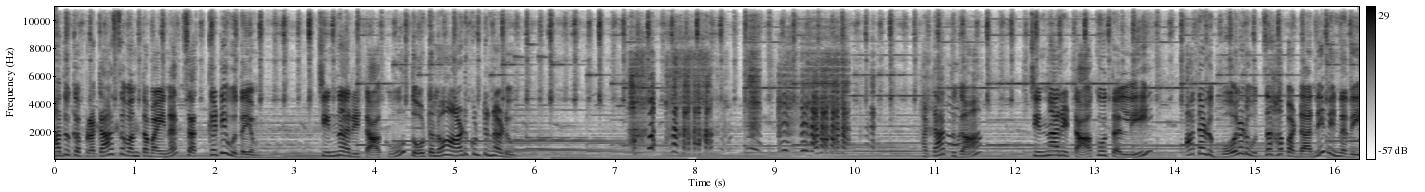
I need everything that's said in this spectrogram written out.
అదొక ప్రకాశవంతమైన చక్కటి ఉదయం. చిన్నారి టాకు తోటలో ఆడుకుంటున్నాడు. హఠాత్తుగా చిన్నారి టాకు తల్లి అతడు బోలెడు ఉత్సాహపడ్డాన్ని విన్నది.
